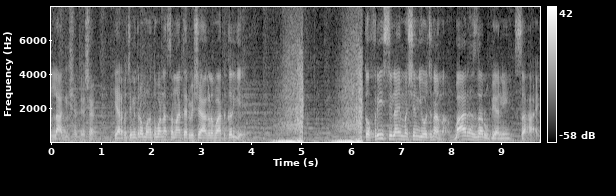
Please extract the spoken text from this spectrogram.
લાગી શકે છે. ત્યાર પછી મિત્રો મહત્વના સમાચાર વિશે આગળ વાત કરીએ. તો ફ્રી સિલાઈ મશીન યોજનામાં બાર હજાર રૂપિયાની સહાય.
